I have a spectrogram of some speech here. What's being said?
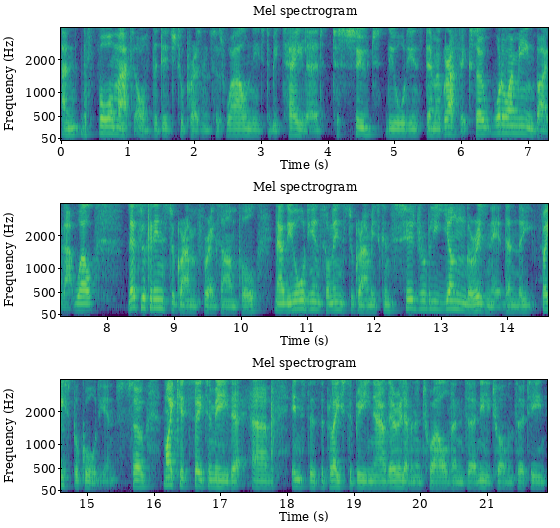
and the format of the digital presence as well needs to be tailored to suit the audience demographic. So, what do I mean by that? Well, let's look at Instagram for example. Now, the audience on Instagram is considerably younger, isn't it, than the Facebook audience? So, my kids say to me that um, Insta's the place to be now. They're 11 and 12 and uh, nearly 12 and 13.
